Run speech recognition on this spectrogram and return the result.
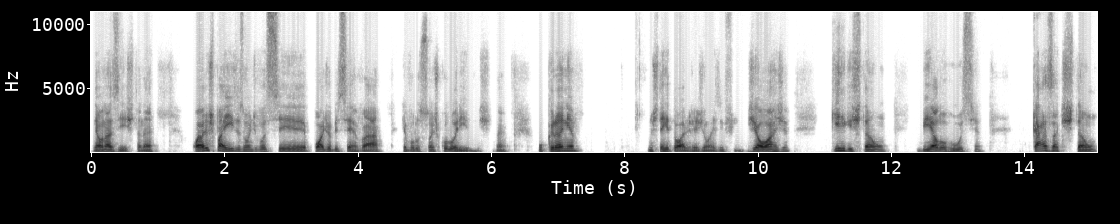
neonazista. Né? Olha os países onde você pode observar revoluções coloridas. Né? Ucrânia, nos territórios, regiões, enfim. Geórgia, Quirguistão, Bielorrússia, Cazaquistão,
